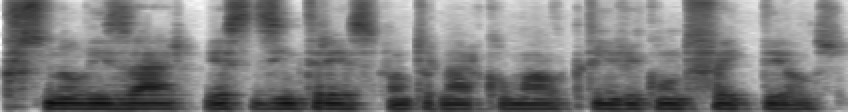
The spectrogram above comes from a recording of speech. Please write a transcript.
personalizar esse desinteresse, vão tornar como algo que tem a ver com o defeito deles.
